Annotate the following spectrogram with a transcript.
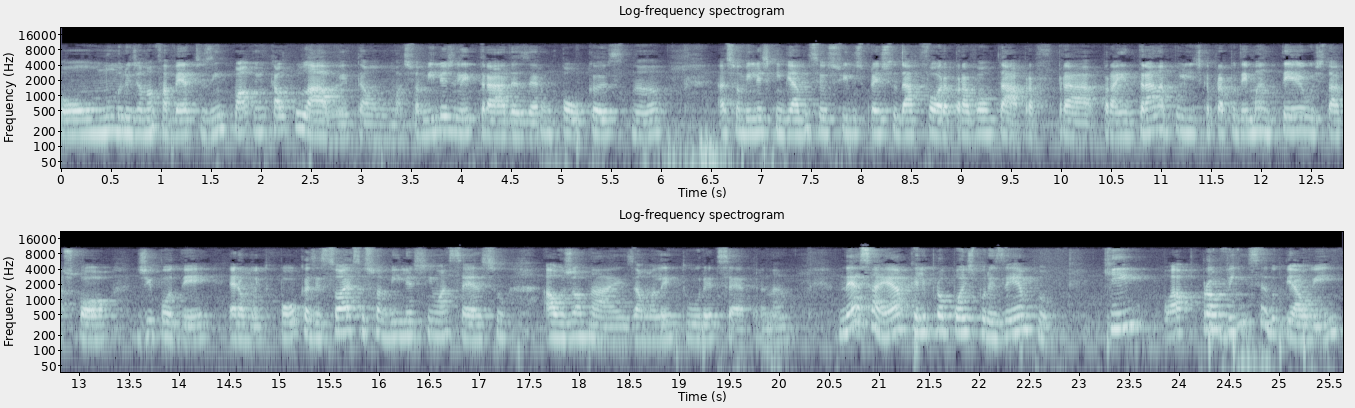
com um número de analfabetos incalculável. Então, as famílias letradas eram poucas, né? as famílias que enviavam seus filhos para estudar fora, para voltar, para entrar na política, para poder manter o status quo de poder, eram muito poucas e só essas famílias tinham acesso aos jornais, a uma leitura, etc. Né? Nessa época, ele propôs, por exemplo, que a província do Piauí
